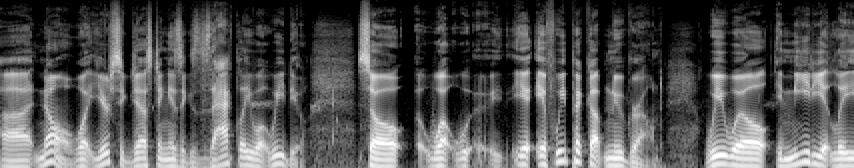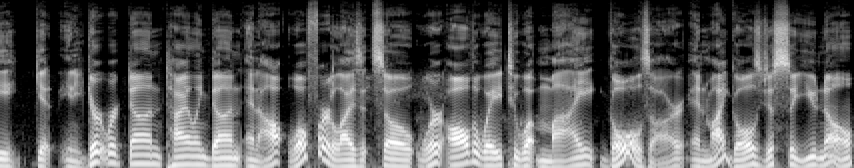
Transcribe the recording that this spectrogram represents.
Uh, no, what you're suggesting is exactly what we do. So, what w- if we pick up new ground, we will immediately get any dirt work done, tiling done, and I'll, we'll fertilize it. So we're all the way to what my goals are, and my goals, just so you know,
